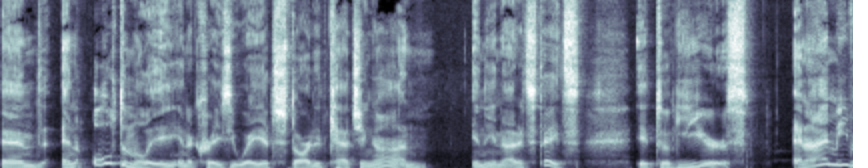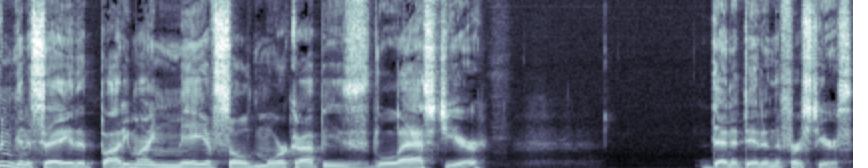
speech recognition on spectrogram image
and and ultimately, in a crazy way, it started catching on in the United States. It took years. And I'm even going to say that Body Mind may have sold more copies last year than it did in the first years.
